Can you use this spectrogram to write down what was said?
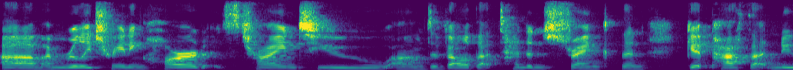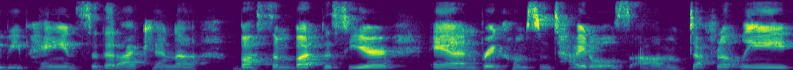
Um, I'm really training hard. It's trying to um, develop that tendon strength and get past that newbie pain so that I can uh, bust some butt this year and bring home some titles. Um, definitely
